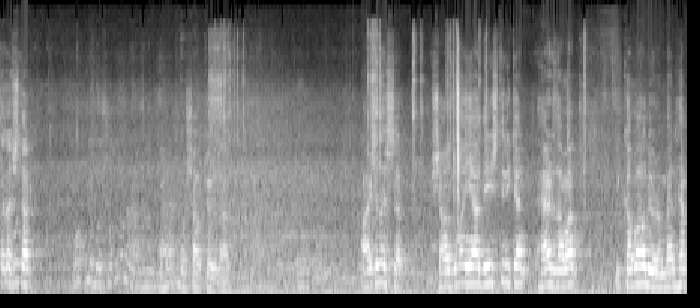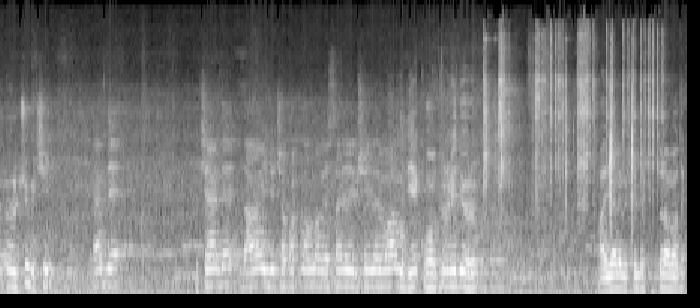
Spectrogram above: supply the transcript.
Arkadaşlar boşaltıyoruz abi. Arkadaşlar şanzıman yağı değiştirirken her zaman bir kaba alıyorum ben hem ölçüm için hem de içeride daha önce çapaklanma vesaire bir şeyler var mı diye kontrol ediyorum. Alyanı bir türlü tutturamadık.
